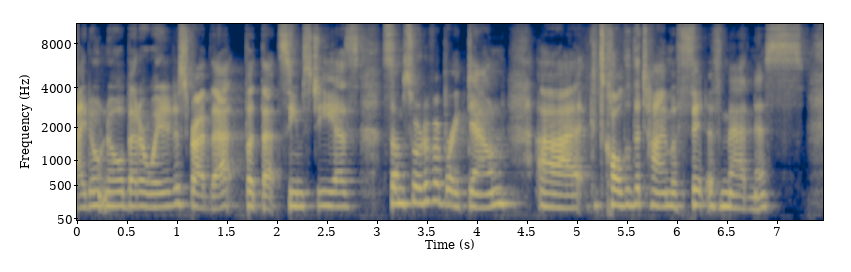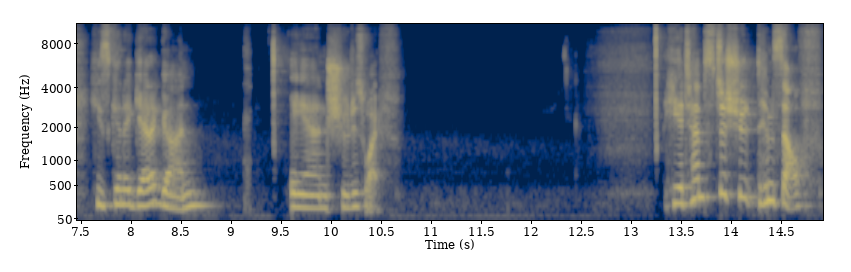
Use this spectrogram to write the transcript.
I don't know a better way to describe that, but that seems to he as some sort of a breakdown. Uh, it's called at the time a fit of madness. He's going to get a gun and shoot his wife. He attempts to shoot himself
